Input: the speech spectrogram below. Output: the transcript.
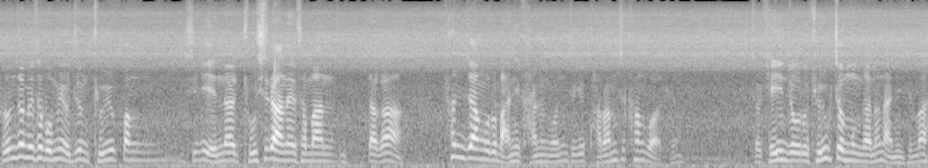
그런 점에서 보면 요즘 교육 방식이 옛날 교실 안에서만 있다가 현장으로 많이 가는 거는 되게 바람직한 것 같아요. 저 개인적으로 교육 전문가는 아니지만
